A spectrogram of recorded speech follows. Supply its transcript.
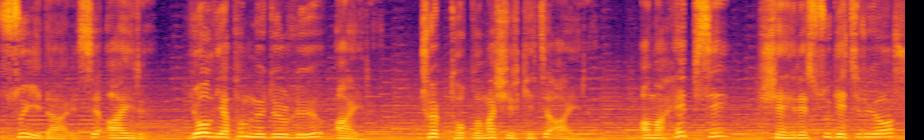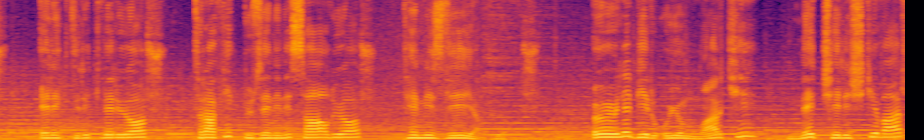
su idaresi ayrı, yol yapım müdürlüğü ayrı, çöp toplama şirketi ayrı. Ama hepsi şehre su getiriyor, elektrik veriyor, trafik düzenini sağlıyor, temizliği yapıyor. Öyle bir uyum var ki ne çelişki var,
